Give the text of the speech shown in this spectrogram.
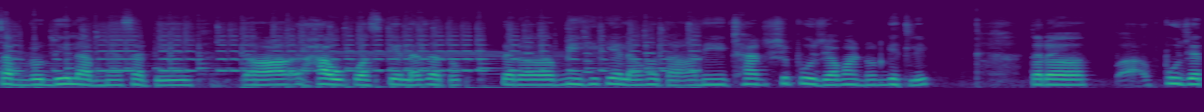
समृद्धी लाभण्यासाठी हा उपवास केला जातो. तर मीही केला होता आणि छानशी पूजा मांडून घेतली. तर पूजेत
